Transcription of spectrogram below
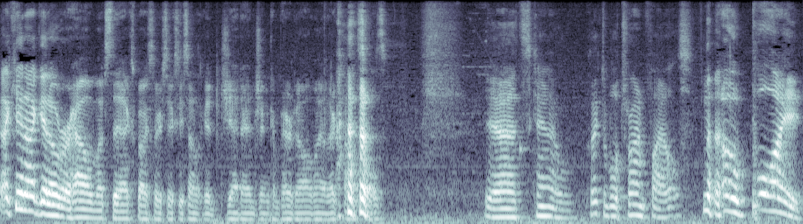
I cannot get over how much the Xbox 360 sounds like a jet engine compared to all my other consoles. Yeah, it's kind of collectible Tron files. oh boy!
